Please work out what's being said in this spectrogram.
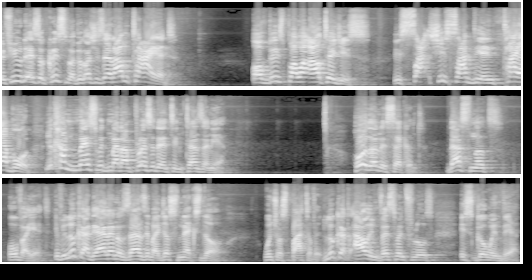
a few days of Christmas because she said, "I'm tired of these power outages." She sacked the entire board. You can't mess with Madam President in Tanzania. Hold on a second. That's not over yet. If you look at the island of Zanzibar just next door, which was part of it, look at how investment flows is going there.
